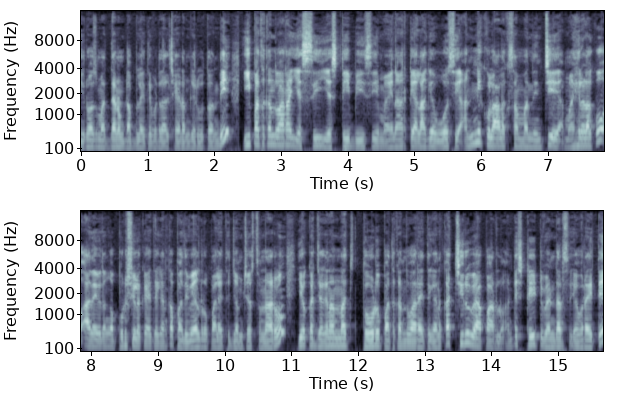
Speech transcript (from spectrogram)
ఈ రోజు మధ్యాహ్నం డబ్బులు అయితే విడుదల చేయడం జరుగుతుంది. ఈ పథకం ద్వారా ఎస్సీ ఎస్టీ బీసీ మైనారిటీ అలాగే ఓసీ అన్ని కులాలకు సంబంధించి మహిళలకు అదేవిధంగా పురుషులకు అయితే కనుక పదివేల రూపాయలు అయితే జమ చేస్తున్నారు. ఈ యొక్క జగనన్న తోడు పథకం ద్వారా అయితే కనుక చిరు వ్యాపారులు అంటే స్ట్రీట్ వెండర్స్ ఎవరైతే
